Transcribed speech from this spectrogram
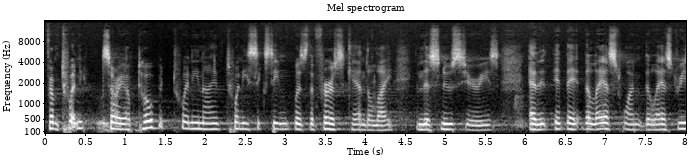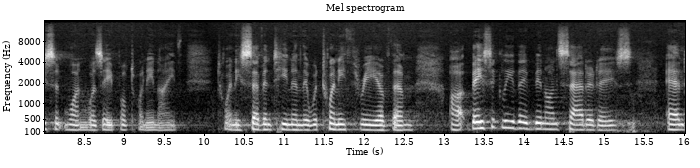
From 20, sorry, October 29th, 2016 was the first candlelight in this new series, and it, it, they, the last one, the last recent one, was April 29th, 2017, and there were 23 of them. Uh, basically, they've been on Saturdays, and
